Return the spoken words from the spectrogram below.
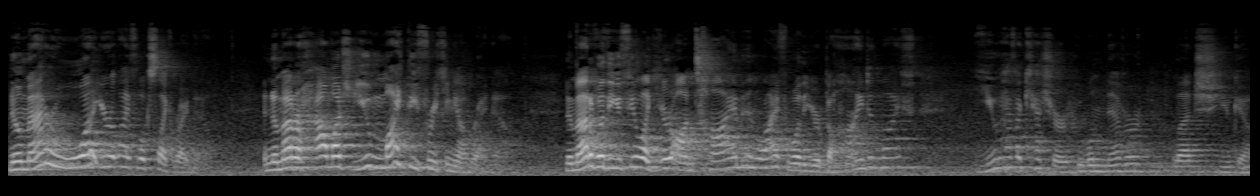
No matter what your life looks like right now, and no matter how much you might be freaking out right now, no matter whether you feel like you're on time in life or whether you're behind in life, you have a catcher who will never let you go.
